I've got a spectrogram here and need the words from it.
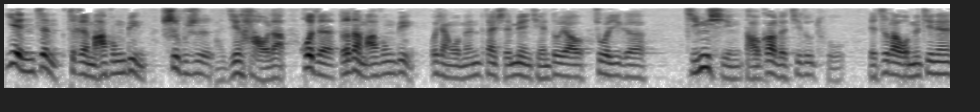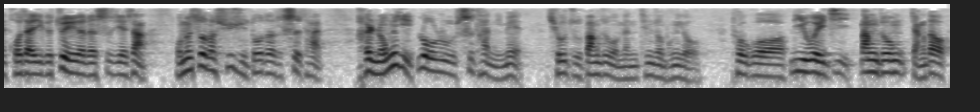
验证这个麻风病是不是已经好了，或者得到麻风病。我想我们在神面前都要做一个警醒祷告的基督徒，也知道我们今天活在一个罪恶的世界上，我们受到许许多多的试探，很容易落入试探里面。求主帮助我们听众朋友。透过立位记当中讲到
